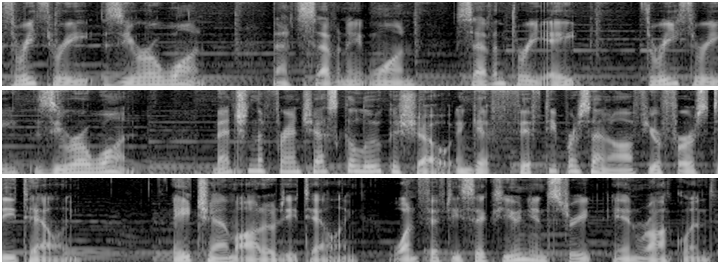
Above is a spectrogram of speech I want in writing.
3301. That's 781 738 3301. Mention the Francesca Luca Show and get 50% off your first detailing. HM Auto Detailing, 156 Union Street in Rockland.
